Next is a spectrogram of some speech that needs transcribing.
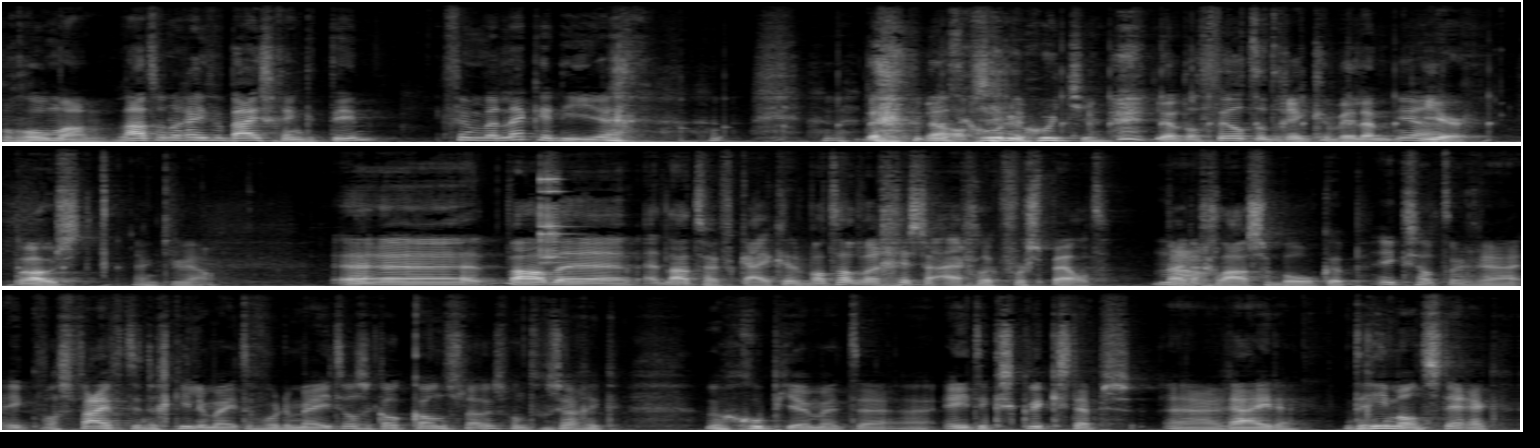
Roman. Laten we nog even bijschenken, Tim. Ik vind hem wel lekker, die, eh, dat groene goedje. Je hebt nog veel te drinken, Willem. Ja. Hier, proost. Dankjewel. We hadden, laten we even kijken. Wat hadden we gisteren eigenlijk voorspeld bij Nou. de glazen bol cup? Ik, zat er, eh, ik was 25 kilometer voor de meet, was ik al kansloos. Want toen zag ik een groepje met eh Ethics Quicksteps eh rijden. Drie man sterk,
